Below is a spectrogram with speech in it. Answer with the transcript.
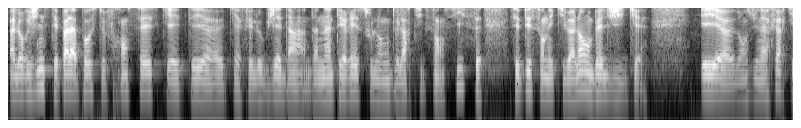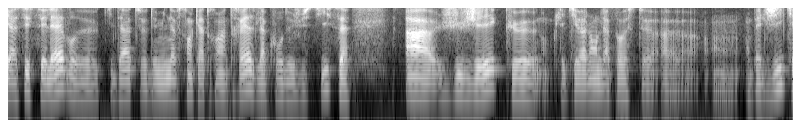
à l'origine, c'était pas la Poste française qui a été euh, qui a fait l'objet d'un intérêt sous l'angle de l'article 106, c'était son équivalent en Belgique. Et euh, dans une affaire qui est assez célèbre, euh, qui date de 1993, la Cour de justice a jugé que l'équivalent de la Poste euh, en, Belgique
